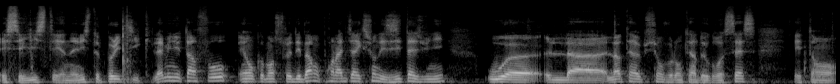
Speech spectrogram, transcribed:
essayiste et analyste politique. La Minute Info, et on commence le débat. On prend la direction des États-Unis où euh, l'interruption volontaire de grossesse est en,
